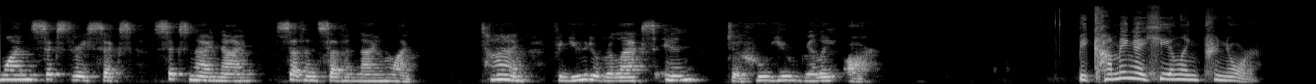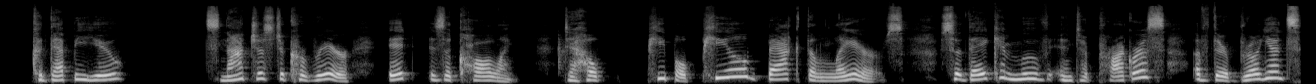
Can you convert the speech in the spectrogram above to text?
1 636 699 7791. Time for you to relax in to who you really are. Becoming a healingpreneur. Could that be you? It's not just a career, it is a calling to help people peel back the layers so they can move into progress of their brilliance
